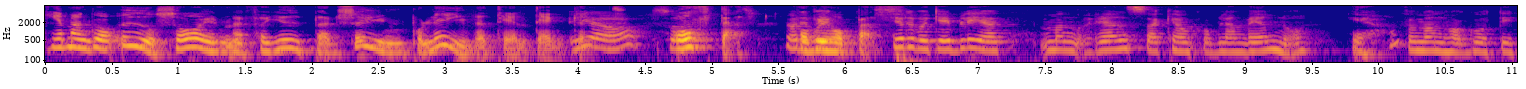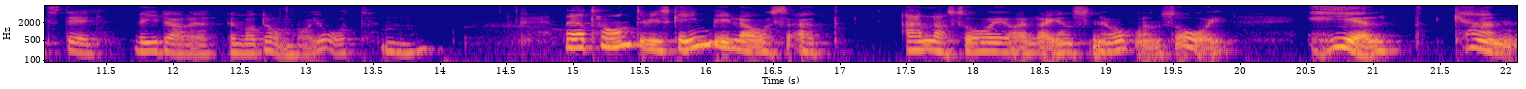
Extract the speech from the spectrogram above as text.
Ja, man går ur sorgen med fördjupad syn på livet helt enkelt. Ja, så- Oftast, Ja, får vi hoppas. Ja, det brukar ju bli att man rensar kanske bland vänner. Ja. För man har gått ett steg vidare än vad de har gjort. Men jag tror inte vi ska inbilla oss att alla sorger, eller ens någon sorg, helt kan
